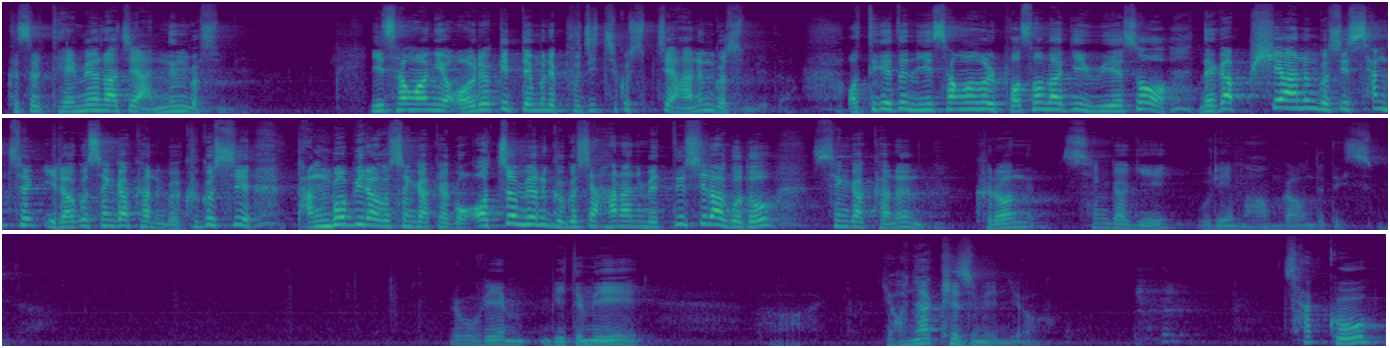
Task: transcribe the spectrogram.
그것을 대면하지 않는 것입니다. 이 상황이 어렵기 때문에 부딪히고 싶지 않은 것입니다. 어떻게든 이 상황을 벗어나기 위해서 내가 피하는 것이 상책이라고 생각하는 거예요. 그것이 방법이라고 생각하고 어쩌면 그것이 하나님의 뜻이라고도 생각하는 그런 생각이 우리의 마음 가운데도 있습니다. 여러분 우리의 믿음이 어, 연약해지면요. 자꾸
